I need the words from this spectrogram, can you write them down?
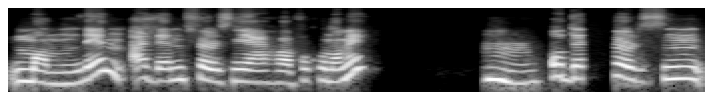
mannen din, er den følelsen jeg har for kona mi. Mm. Og den følelsen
